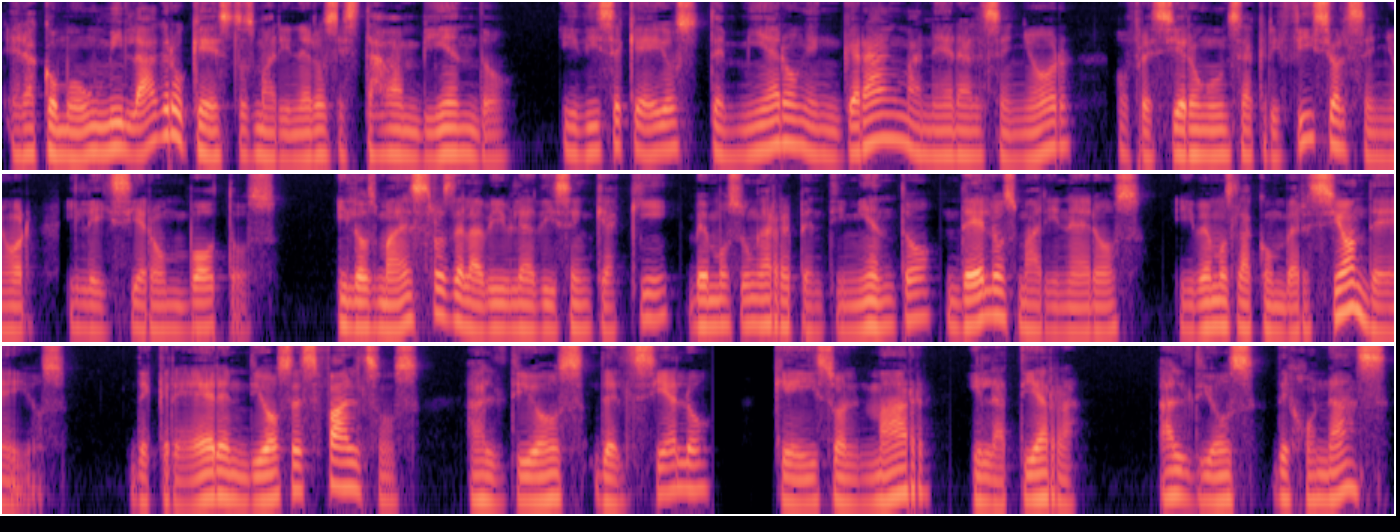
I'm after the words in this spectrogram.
Era como un milagro que estos marineros estaban viendo, y dice que ellos temieron en gran manera al Señor, ofrecieron un sacrificio al Señor y le hicieron votos. Y los maestros de la Biblia dicen que aquí vemos un arrepentimiento de los marineros y vemos la conversión de ellos, de creer en dioses falsos al Dios del cielo que hizo el mar y la tierra, al Dios de Jonás.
